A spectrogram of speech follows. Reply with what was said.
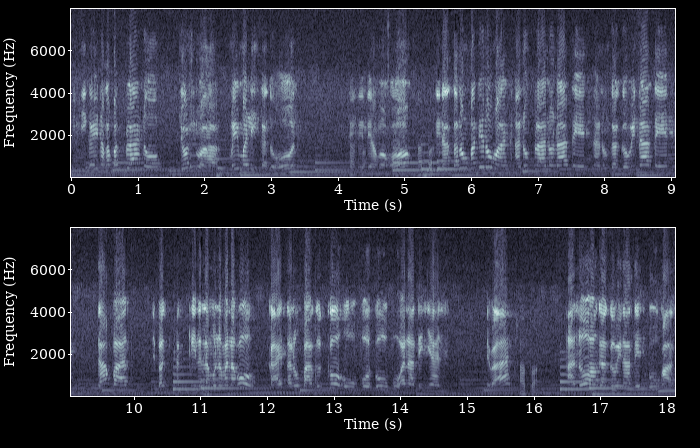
hindi kayo nakapagplano, Joshua, may mali ka doon. Naintindihan mo? Apo. Tinatanong ka ni Roman, anong plano natin, anong gagawin natin. Dapat, di ba, kilala mo naman ako, kahit anong pagod ko, uupo, uupuan natin yan. Di ba? Apa. Ano ang gagawin natin bukas?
